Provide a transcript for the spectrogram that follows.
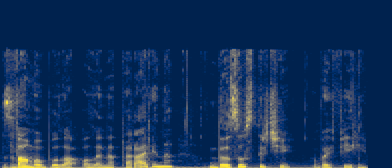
З вами була Олена Тараріна. До зустрічі в ефірі.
